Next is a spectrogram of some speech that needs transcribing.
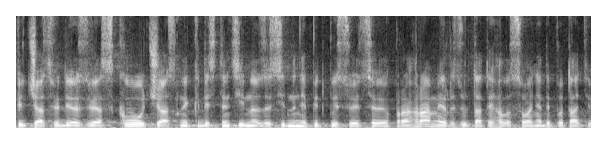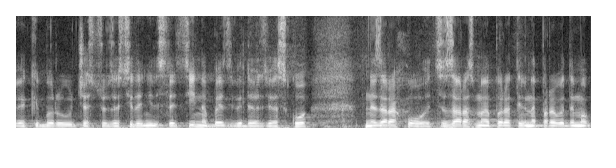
під час відеозв'язку учасники дистанційного засідання підписуються в програмі. Результати голосування депутатів, які беруть участь у засіданні дистанційно без відеозв'язку, не зараховуються. Зараз ми оперативно проведемо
